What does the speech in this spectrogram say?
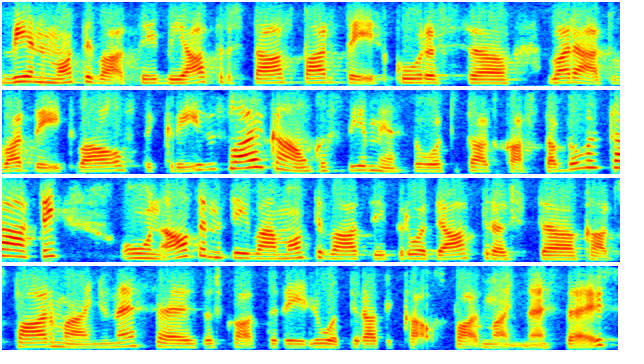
Viena motivācija bija atrast tās partijas, kuras uh, varētu vadīt valsti krīzes laikā un kas iemiesotu tādu kā stabilitāti. Un alternatīvā motivācija proti atrast uh, kādus pārmaiņu nesējus, dažkārt arī ļoti radikālus pārmaiņu nesējus.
